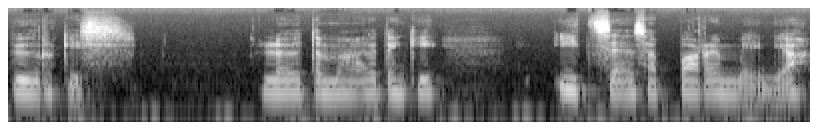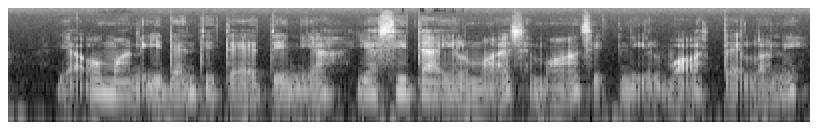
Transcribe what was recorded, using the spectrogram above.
pyrkisi löytämään jotenkin itsensä paremmin ja, ja oman identiteetin ja, ja sitä ilmaisemaan sit niillä vaatteilla, niin,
